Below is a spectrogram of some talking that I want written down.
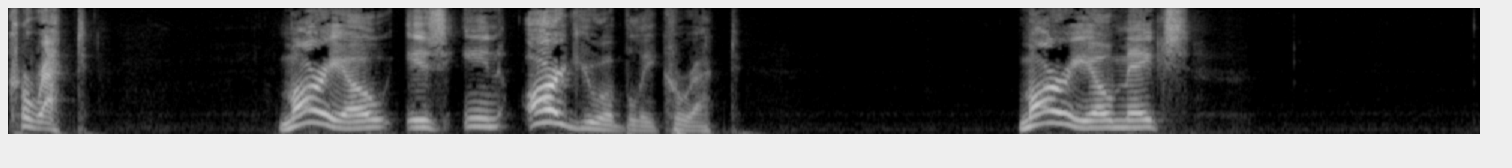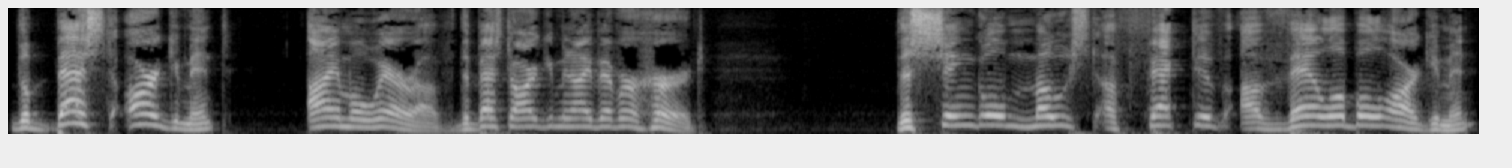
correct. Mario is inarguably correct. Mario makes the best argument I'm aware of, the best argument I've ever heard, the single most effective available argument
